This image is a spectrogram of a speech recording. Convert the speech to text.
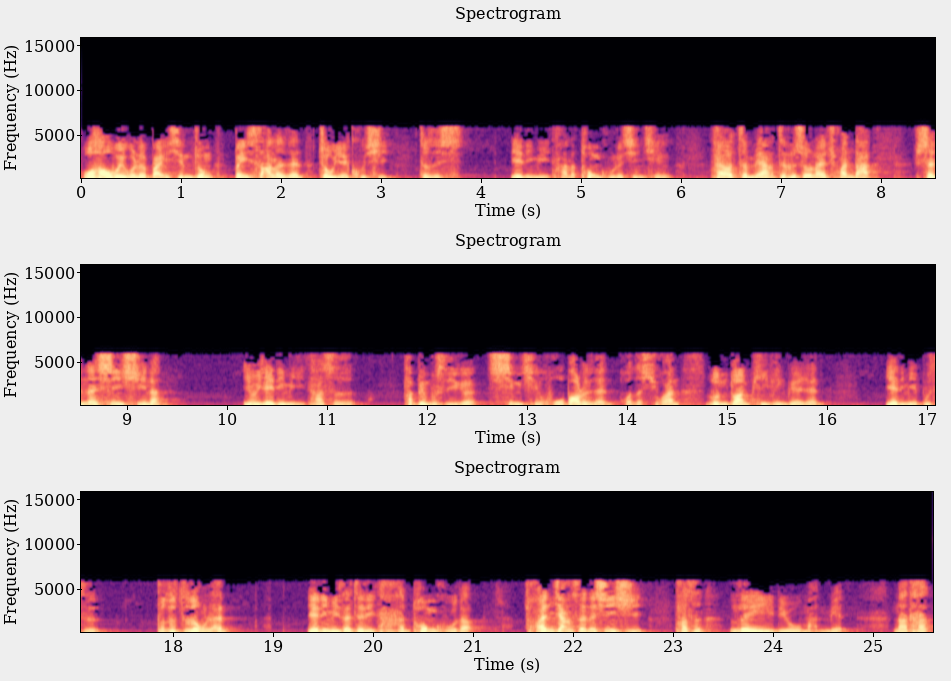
我好为我的百姓中被杀的人昼夜哭泣。这是耶利米他的痛苦的心情。他要怎么样这个时候来传达神的信息呢？因为耶利米他是他并不是一个性情火爆的人，或者喜欢论断批评别人。耶利米不是不是这种人。耶利米在这里他很痛苦的传讲神的信息，他是泪流满面。那他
